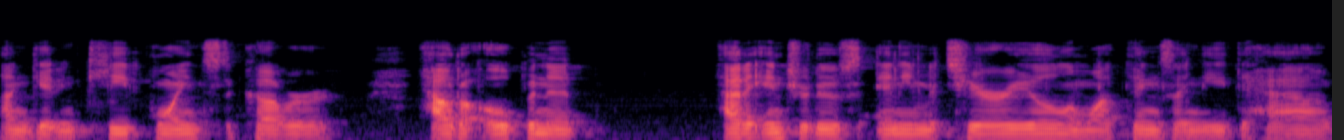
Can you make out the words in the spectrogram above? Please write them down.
I'm getting key points to cover, how to open it, how to introduce any material and what things I need to have,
